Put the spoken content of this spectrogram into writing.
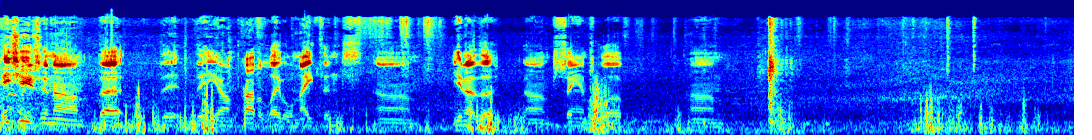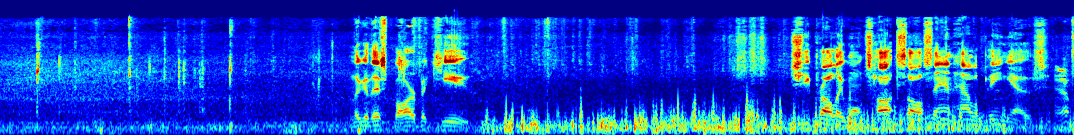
He's using um, that the the um, private label Nathan's. Um, you know the um, Sam's Club. Um, look at this barbecue. She probably wants hot sauce and jalapenos. Yep.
